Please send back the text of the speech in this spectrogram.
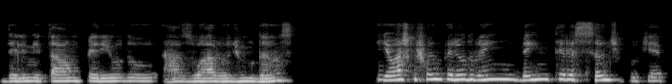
delimitar um período razoável de mudança. E eu acho que foi um período bem, bem interessante, porque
